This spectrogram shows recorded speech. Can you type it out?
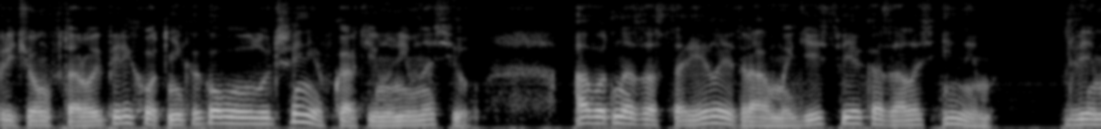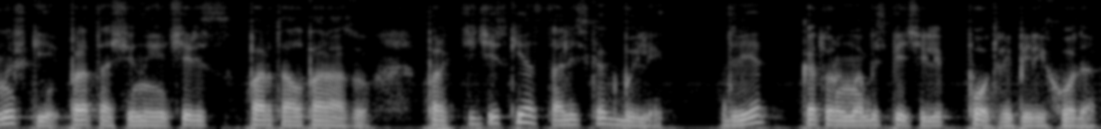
Причем второй переход никакого улучшения в картину не вносил. А вот на застарелые травмы действие оказалось иным. Две мышки, протащенные через портал по разу, практически остались как были. Две, которым обеспечили по три перехода,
